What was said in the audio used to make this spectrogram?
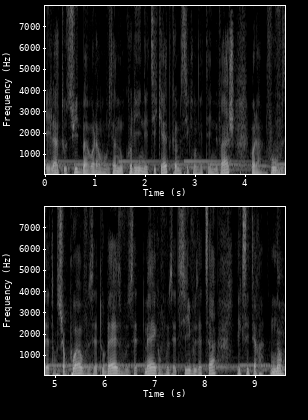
Et là, tout de suite, bah voilà, on vient nous coller une étiquette comme si on était une vache. Voilà, vous, vous êtes en surpoids, vous êtes obèse, vous êtes maigre, vous êtes ci, vous êtes ça, etc. Non,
